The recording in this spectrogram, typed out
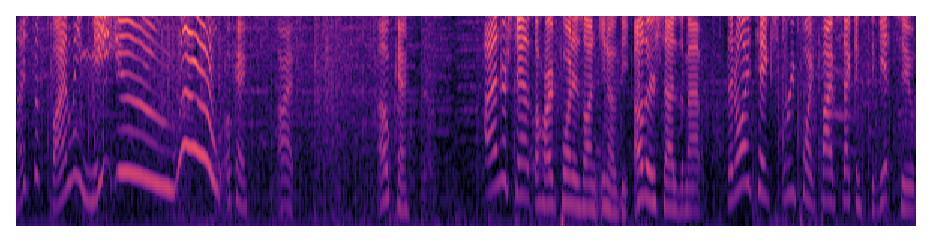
Nice to finally meet you. Woo! Okay. All right. Okay. I understand that the hard point is on, you know, the other side of the map. That only takes 3.5 seconds to get to.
